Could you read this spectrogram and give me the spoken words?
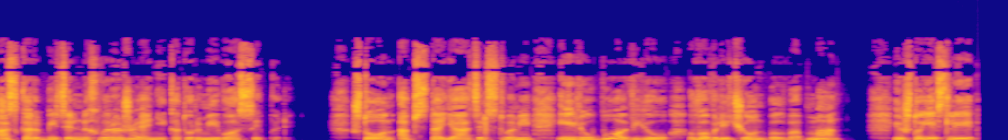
оскорбительных выражений, которыми его осыпали, что он обстоятельствами и любовью вовлечен был в обман, и что если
